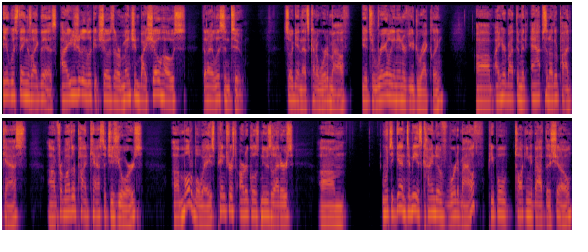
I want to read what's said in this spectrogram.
it was things like this. I usually look at shows that are mentioned by show hosts that I listen to. So again, that's kind of word of mouth. It's rarely an interview directly. Um, I hear about them in apps and other podcasts um, from other podcasts such as yours, uh, multiple ways Pinterest, articles, newsletters, um, which again to me is kind of word of mouth, people talking about the show.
